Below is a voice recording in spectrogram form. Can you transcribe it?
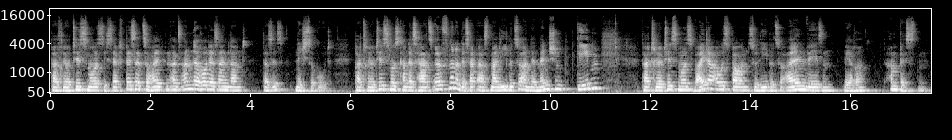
Patriotismus, sich selbst besser zu halten als andere oder sein Land, das ist nicht so gut. Patriotismus kann das Herz öffnen und deshalb erstmal Liebe zu anderen Menschen geben. Patriotismus weiter ausbauen zu Liebe zu allen Wesen wäre am besten.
